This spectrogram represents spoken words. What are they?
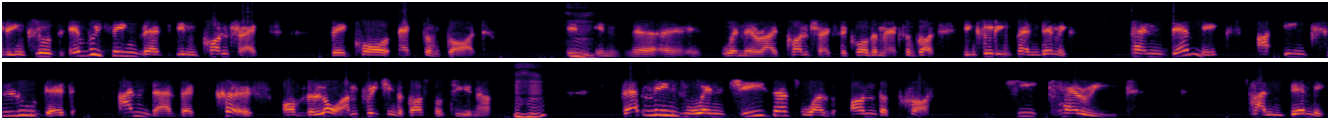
it includes everything that in contract they call act of God. In, in uh, uh, when they write contracts, they call them acts of God, including pandemics. Pandemics are included under the curse of the law. I'm preaching the gospel to you now. Mm-hmm. That means when Jesus was on the cross, he carried pandemics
